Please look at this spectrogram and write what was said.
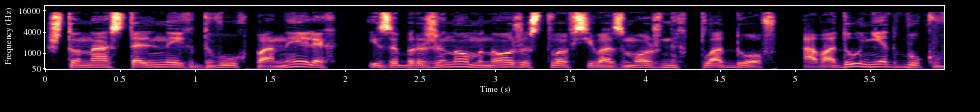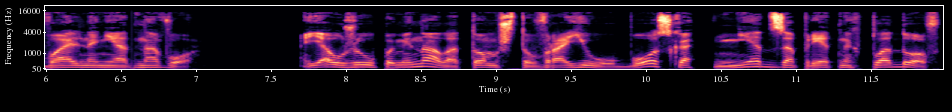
что на остальных двух панелях изображено множество всевозможных плодов, а в аду нет буквально ни одного. Я уже упоминал о том, что в раю у Босха нет запретных плодов,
